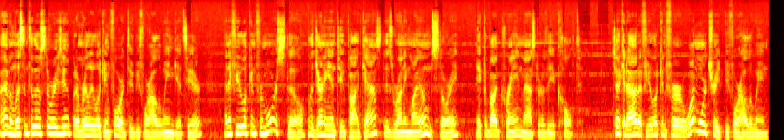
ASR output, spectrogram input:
I haven't listened to those stories yet, but I'm really looking forward to before Halloween gets here. And if you're looking for more still, the Journey Into podcast is running my own story, Ichabod Crane, Master of the Occult. Check it out if you're looking for one more treat before Halloween.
